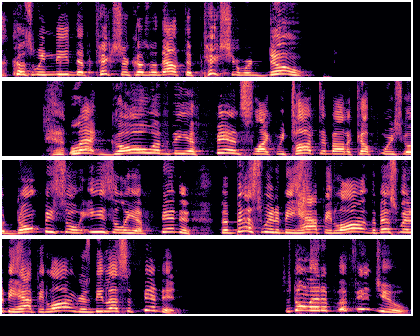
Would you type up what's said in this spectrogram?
because we need the picture, because without the picture, we're doomed. Let go of the offense, like we talked about a couple weeks ago. Don't be so easily offended. The best way to be happy long, the best way to be happy longer is be less offended. Just don't let it offend you.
